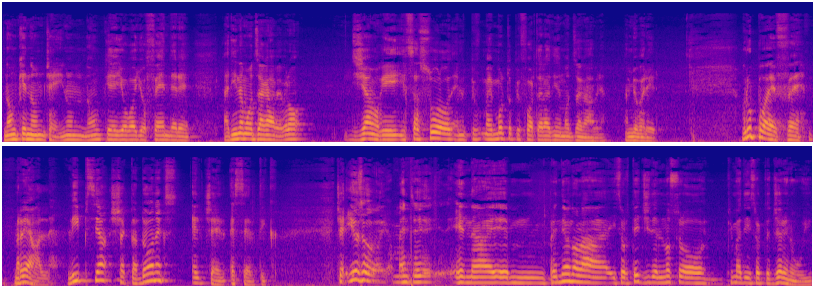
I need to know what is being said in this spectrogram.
Non che, non, cioè, non, non che io voglio offendere la Dinamo Zagravia, però diciamo che il Sassuolo è, il più, è molto più forte della Dinamo Zagravia, a mio parere. Gruppo F, Real, Lipsia, Shakhtar Donetsk e, Celtic. Cioè, io so, mentre in, eh, prendevano la, i sorteggi del nostro, prima di sorteggiare noi,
